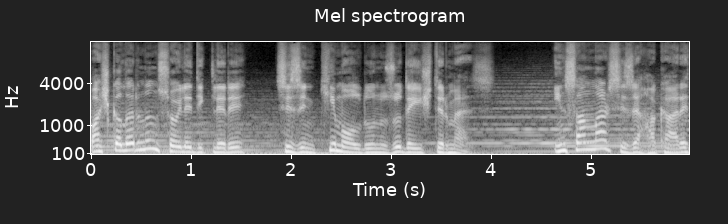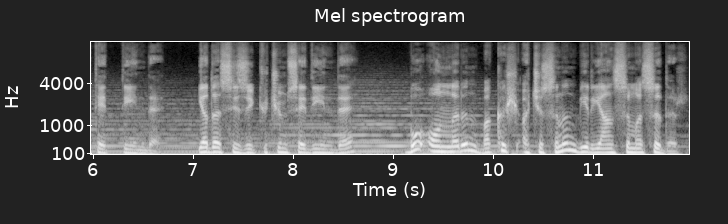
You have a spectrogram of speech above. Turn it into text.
Başkalarının söyledikleri sizin kim olduğunuzu değiştirmez. İnsanlar size hakaret ettiğinde ya da sizi küçümsediğinde bu onların bakış açısının bir yansımasıdır.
